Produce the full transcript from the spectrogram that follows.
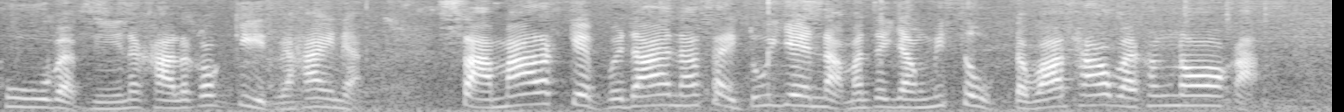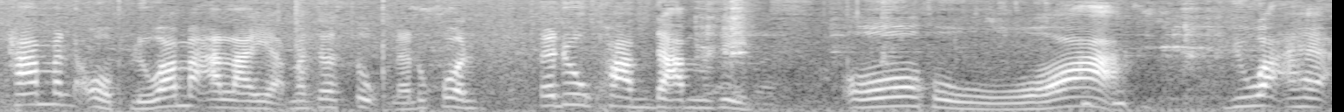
ภูๆแบบนี้นะคะ แล้วก็กรีดไว้ให้เนี่ย สามารถเก็บไว้ได้นะ ใส่ตู้เย็นอะ มันจะยังไม่สุก แต่ว่าถ้าไว้ข้างนอกอะ ถ้ามันอบหรือว่ามาอะไรอะ มันจะสุกนะทุกคน แล้วดูความดำสิ โอ้โหยั่วแฮะ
